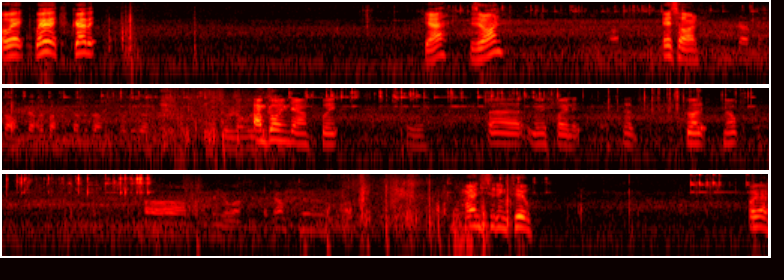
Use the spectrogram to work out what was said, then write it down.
Oh wait, wait, wait, grab it. Yeah, is it on? It's on. Grab the bell. Grab the bell. Grab the bell. Grab the bell. So we don't lose I'm going down. Wait. Uh, let me find it. Got it. Nope. Uh, I think I lost it. No, no, no. Mine's sitting too. Oh yeah.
